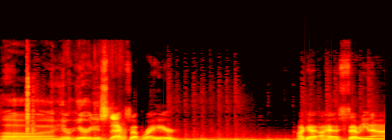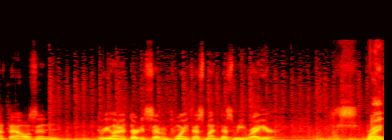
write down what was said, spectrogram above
Uh, here, here it is, stacks up right here. I got, I had seventy-nine thousand three hundred thirty-seven points. That's my, that's me right here. Right.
